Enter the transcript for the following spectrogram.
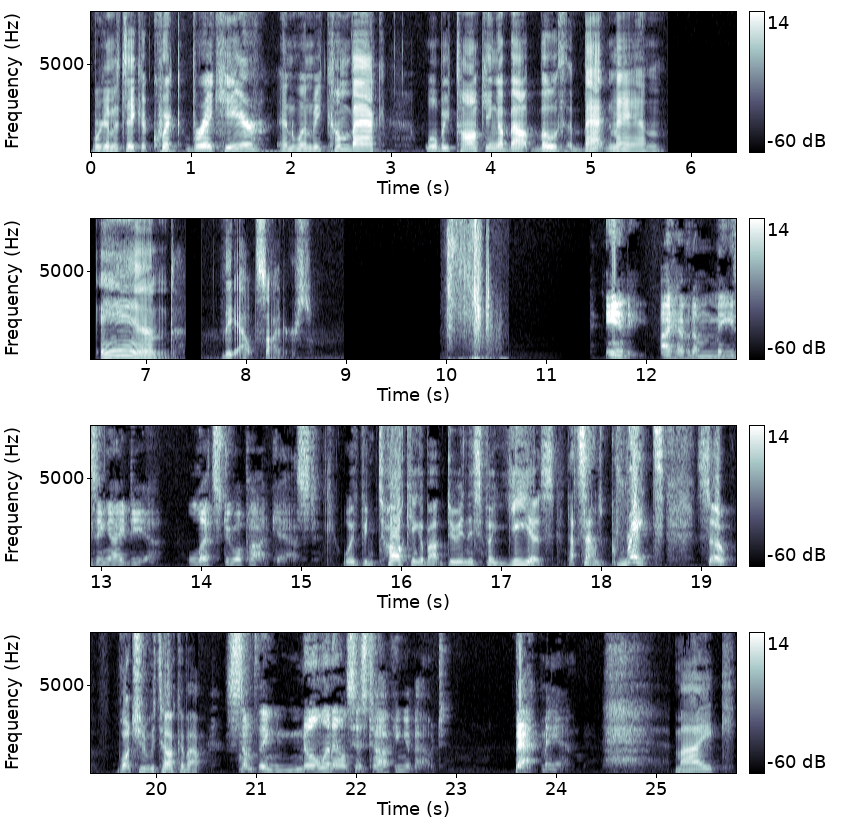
We're going to take a quick break here, and when we come back, we'll be talking about both Batman and The Outsiders. Andy, I have an amazing idea. Let's do a podcast. We've been talking about doing this for years. That sounds great. So, what should we talk about? something no one else is talking about Batman. Mike,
